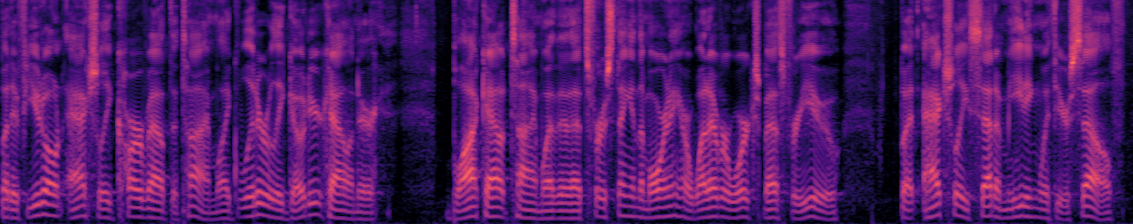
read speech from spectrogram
but if you don't actually carve out the time, like literally go to your calendar, block out time, whether that's first thing in the morning or whatever works best for you, but actually set a meeting with yourself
